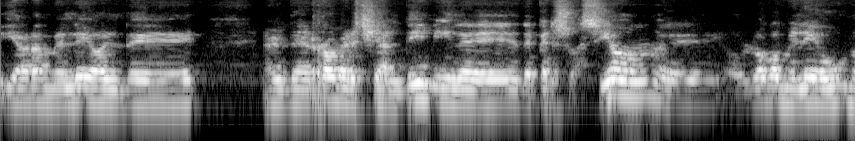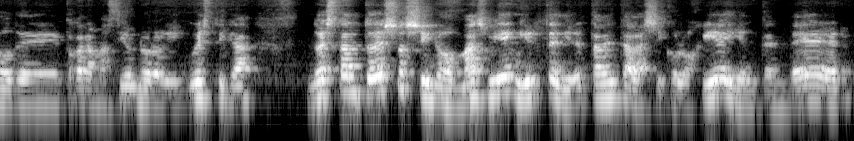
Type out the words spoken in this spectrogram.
y ahora me leo el de el de Robert Cialdini de, persuasión, eh, o luego me leo uno de programación neurolingüística. No es tanto eso, sino más bien irte directamente a la psicología y entender,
